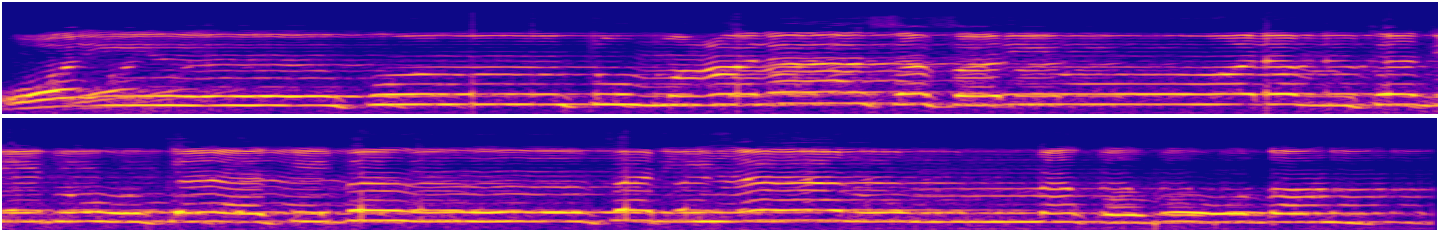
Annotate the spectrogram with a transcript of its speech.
وَإِن كُنتُمْ عَلَى سَفَرٍ وَلَمْ تَجِدُوا كَاتِبًا فَرِهَانٌ مَقْبُوضَةٌ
